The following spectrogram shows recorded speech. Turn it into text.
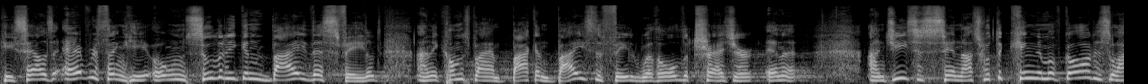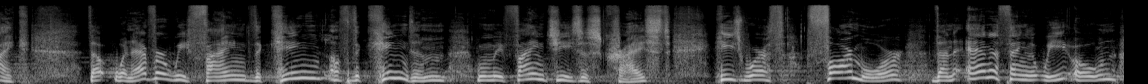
he sells everything he owns so that he can buy this field, and he comes back and buys the field with all the treasure in it. And Jesus is saying that's what the kingdom of God is like that whenever we find the King of the kingdom, when we find Jesus Christ, he's worth far more than anything that we own,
